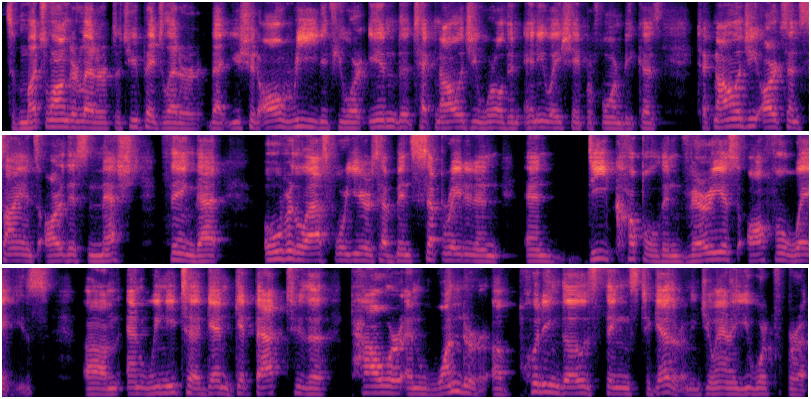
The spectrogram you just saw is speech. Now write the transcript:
it's a much longer letter. It's a two-page letter that you should all read if you are in the technology world in any way, shape, or form, because technology, arts, and science are this meshed thing that over the last four years have been separated and and decoupled in various awful ways. Um, and we need to again get back to the power and wonder of putting those things together. I mean, Joanna, you work for an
